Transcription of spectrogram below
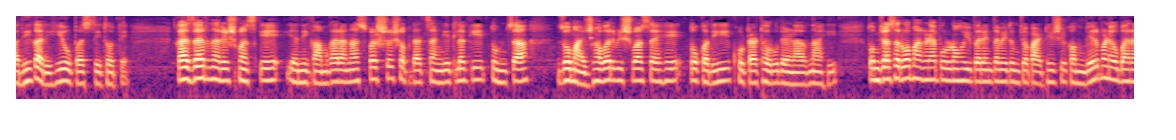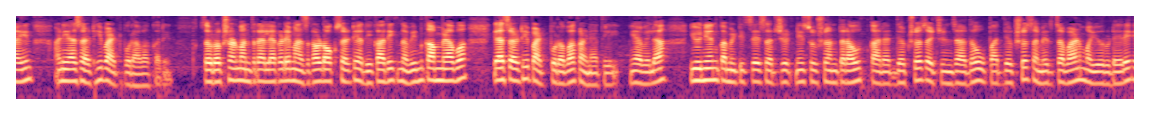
अधिकारीही उपस्थित होते. खासदार नरेश म्हस्के यांनी कामगारांना स्पष्ट शब्दात सांगितलं की तुमचा जो माझ्यावर विश्वास आहे तो कधीही खोटा ठरू देणार नाही. तुमच्या सर्व मागण्या पूर्ण होईपर्यंत मी तुमच्या पाठीशी खंबीरपणे उभा राहीन आणि यासाठी पाठपुरावा करेन. संरक्षण मंत्रालयाकडे माझगाव डॉकसाठी अधिकाधिक नवीन काम मिळावं यासाठी पाठपुरावा करण्यात येईल. यावेळेला युनियन कमिटीचे सरचिटणीस सुशांत राऊत कार्याध्यक्ष सचिन जाधव उपाध्यक्ष समीर चव्हाण मयूर डेरे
